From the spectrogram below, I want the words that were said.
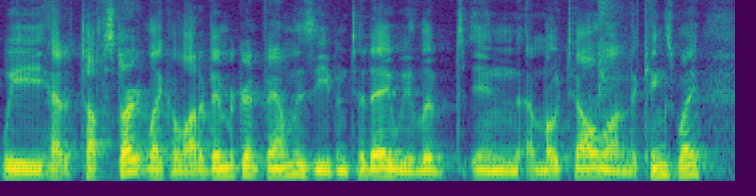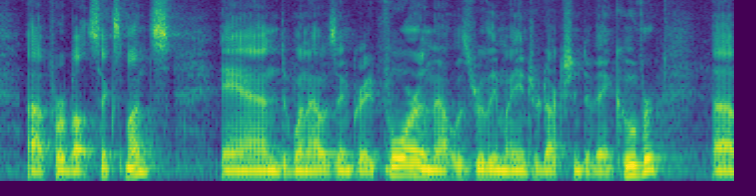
We had a tough start, like a lot of immigrant families. Even today, we lived in a motel on the Kingsway uh, for about six months. And when I was in grade four, and that was really my introduction to Vancouver. Uh,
